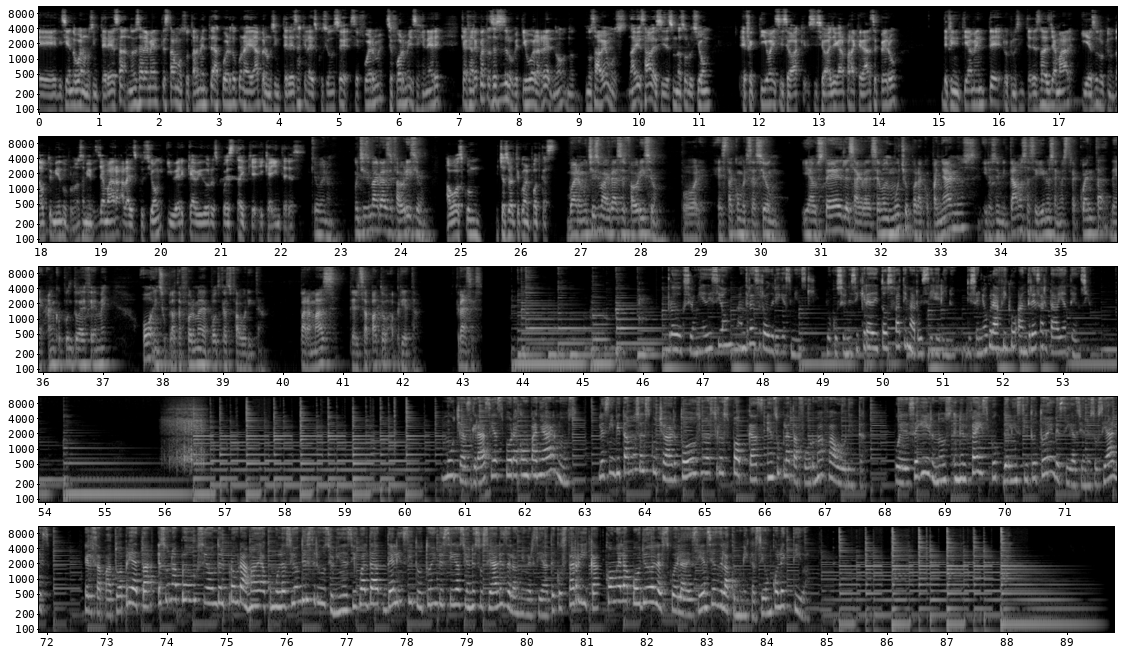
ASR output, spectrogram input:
eh, diciendo, bueno, nos interesa, no necesariamente estamos totalmente de acuerdo con la idea, pero nos interesa que la discusión se, se, forme, se forme y se genere, que al final de cuentas ese es el objetivo de la red, ¿no? No, no sabemos, nadie sabe si es una solución efectiva y si se, va, si se va a llegar para quedarse, pero definitivamente lo que nos interesa es llamar, y eso es lo que nos da optimismo, por lo menos a mí, es llamar a la discusión y ver que ha habido respuesta y que, y que hay interés. Qué bueno. Muchísimas gracias, Fabricio. A vos, Kun. Mucha suerte con el podcast. Bueno, muchísimas gracias, Fabricio por esta conversación. Y a ustedes les agradecemos mucho por acompañarnos y los invitamos a seguirnos en nuestra cuenta de anco.fm o en su plataforma de podcast favorita. Para más del zapato aprieta. Gracias. Producción y edición Andrés Rodríguez Minsky. Locuciones y créditos Fátima Ruiz Tijerino. Diseño gráfico Andrés Artavia Atencio. Muchas gracias por acompañarnos. Les invitamos a escuchar todos nuestros podcasts en su plataforma favorita. Puedes seguirnos en el Facebook del Instituto de Investigaciones Sociales. El Zapato Aprieta es una producción del Programa de Acumulación, Distribución y Desigualdad del Instituto de Investigaciones Sociales de la Universidad de Costa Rica con el apoyo de la Escuela de Ciencias de la Comunicación Colectiva.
